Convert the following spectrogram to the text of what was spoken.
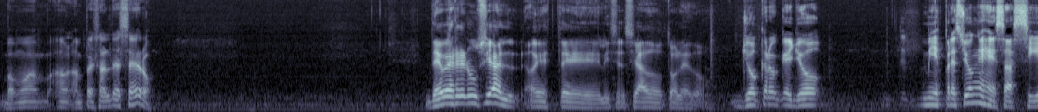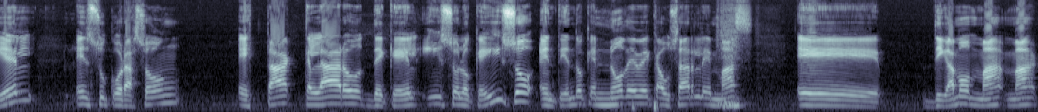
vamos a, empezar de cero. ¿Debe renunciar, este licenciado Toledo? Yo creo que yo, mi expresión es esa, si él en su corazón está claro de que él hizo lo que hizo. Entiendo que no debe causarle más, eh, digamos, más, más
